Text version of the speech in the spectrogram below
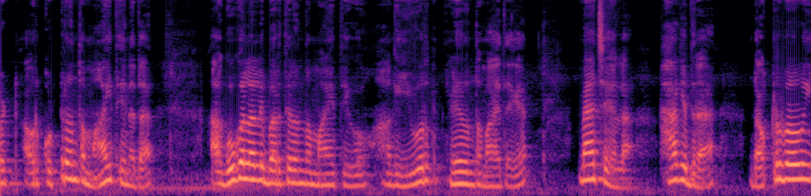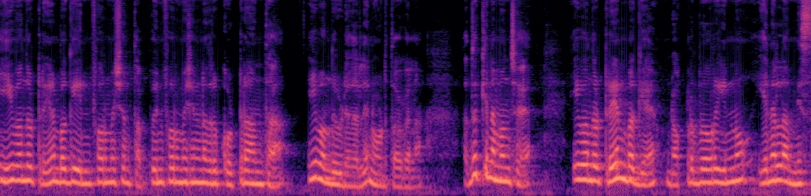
ಬಟ್ ಅವ್ರು ಕೊಟ್ಟಿರೋಂಥ ಮಾಹಿತಿ ಏನಿದೆ? ಆ ಗೂಗಲಲ್ಲಿ ಬರ್ತಿರೋಂಥ ಮಾಹಿತಿಗೂ, ಹಾಗೆ ಇವರು ಹೇಳಿರೋಂಥ ಮಾಹಿತಿಗೆ ಮ್ಯಾಚೇ ಇಲ್ಲ. ಹಾಗಿದ್ರೆ ಡಾಕ್ಟರ್ ಅವರು ಈ ಒಂದು ಟ್ರೈನ್ ಬಗ್ಗೆ ಇನ್ಫಾರ್ಮೇಷನ್ ತಪ್ಪು ಇನ್ಫಾರ್ಮೇಷನ್ ಏನಾದರೂ ಕೊಟ್ರ ಅಂತ ಈ ಒಂದು ವಿಡಿಯೋದಲ್ಲಿ ನೋಡ್ತಾ ಹೋಗೋಣ. ಅದಕ್ಕಿಂತ ಮುಂಚೆ ಈ ಒಂದು ಟ್ರೈನ್ ಬಗ್ಗೆ ಡಾಕ್ಟರ್ ಅವರು ಇನ್ನೂ ಏನೆಲ್ಲ ಮಿಸ್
